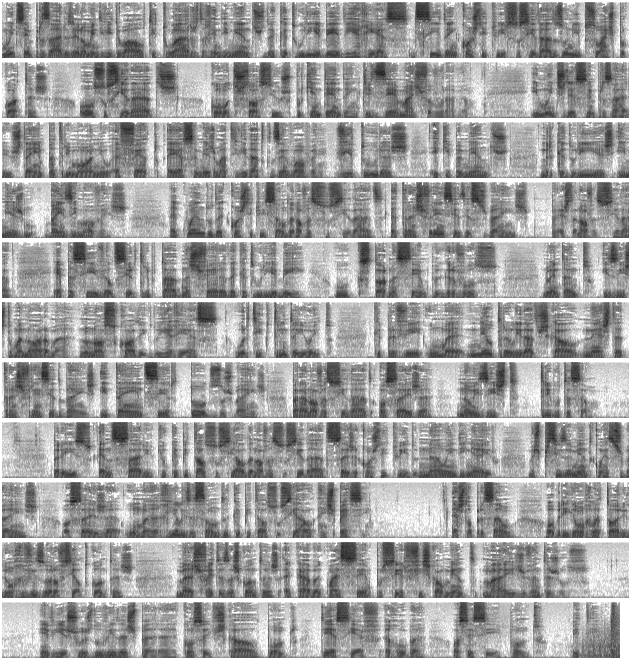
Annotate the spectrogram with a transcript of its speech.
Muitos empresários em nome individual, titulares de rendimentos da categoria B de IRS, decidem constituir sociedades unipessoais por cotas ou sociedades com outros sócios porque entendem que lhes é mais favorável. E muitos desses empresários têm património afeto a essa mesma atividade que desenvolvem: viaturas, equipamentos, mercadorias e mesmo bens imóveis. A quando da constituição da nova sociedade, a transferência desses bens para esta nova sociedade é passível de ser tributado na esfera da categoria B, o que se torna sempre gravoso. No entanto, existe uma norma no nosso Código do IRS, o artigo 38, que prevê uma neutralidade fiscal nesta transferência de bens e têm de ser todos os bens para a nova sociedade, ou seja, não existe tributação. Para isso, é necessário que o capital social da nova sociedade seja constituído não em dinheiro, mas precisamente com esses bens, ou seja, uma realização de capital social em espécie. Esta operação obriga um relatório de um revisor oficial de contas, mas, feitas as contas, acaba quase sempre por ser fiscalmente mais vantajoso. Envie as suas dúvidas para bitte.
